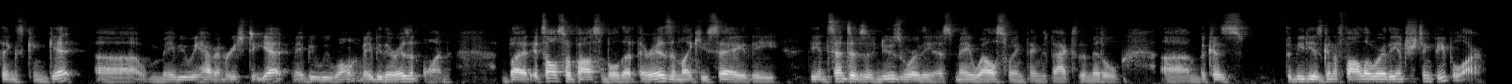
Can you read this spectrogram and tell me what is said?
things can get. Uh, maybe we haven't reached it yet. Maybe we won't. Maybe there isn't one. But it's also possible that there is, and like you say, the the incentives of newsworthiness may well swing things back to the middle um, because the media is going to follow where the interesting people are.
